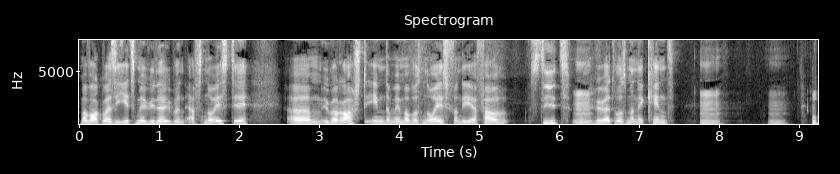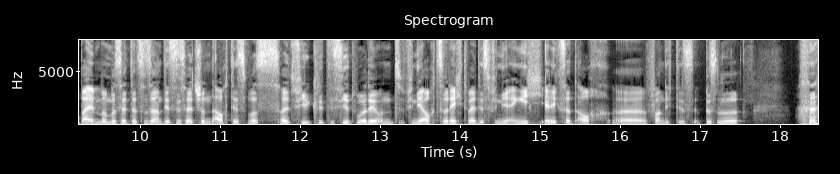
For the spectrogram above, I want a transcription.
man war quasi jetzt mal wieder über, aufs Neueste ähm, überrascht, eben dann, wenn man was Neues von der ERV sieht und hört, was man nicht kennt. Mhm. Mhm. Wobei man muss halt dazu sagen, das ist halt schon auch das, was halt viel kritisiert wurde und finde ich auch zu Recht, weil das finde ich eigentlich, ehrlich gesagt, auch äh, fand ich das ein bisschen,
